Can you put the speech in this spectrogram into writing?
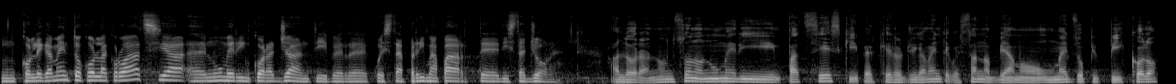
In collegamento con la Croazia, eh, numeri incoraggianti per questa prima parte di stagione. Allora, non sono numeri pazzeschi perché logicamente quest'anno abbiamo un mezzo più piccolo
